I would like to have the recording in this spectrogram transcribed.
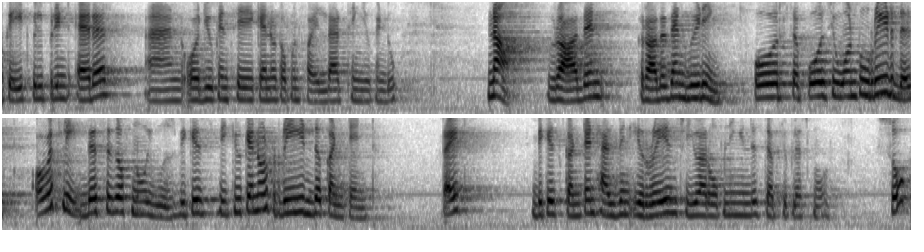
okay it will print error and or you can say cannot open file that thing you can do. Now rather than rather than reading or suppose you want to read this obviously this is of no use because you cannot read the content right because content has been erased you are opening in this W plus mode. So,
